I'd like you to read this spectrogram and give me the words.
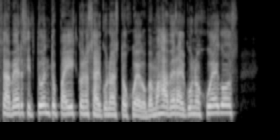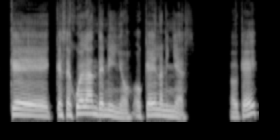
saber si tú en tu país conoces alguno de estos juegos. Vamos a ver algunos juegos que, que se juegan de niño, ¿ok? En la niñez. Okay.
